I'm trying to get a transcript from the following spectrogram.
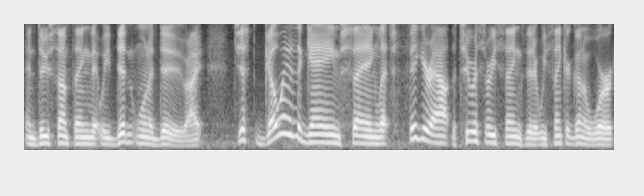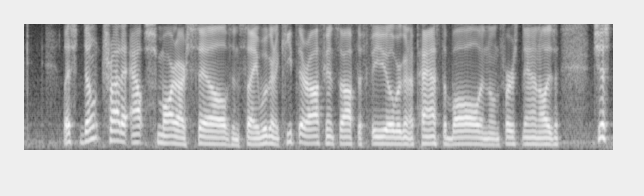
and do something that we didn't want to do." Right? Just go into the game saying, "Let's figure out the two or three things that we think are going to work let's don't try to outsmart ourselves and say we're going to keep their offense off the field. We're going to pass the ball and on first down, all this. Just,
